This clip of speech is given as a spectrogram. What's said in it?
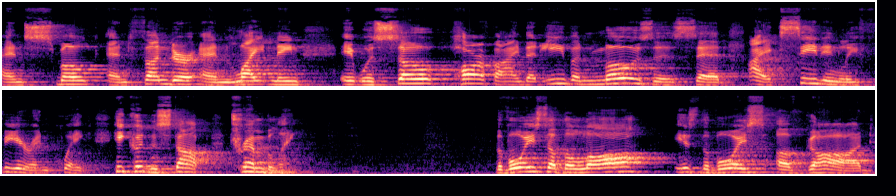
and smoke and thunder and lightning. It was so horrifying that even Moses said, I exceedingly fear and quake. He couldn't stop trembling. The voice of the law is the voice of God.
